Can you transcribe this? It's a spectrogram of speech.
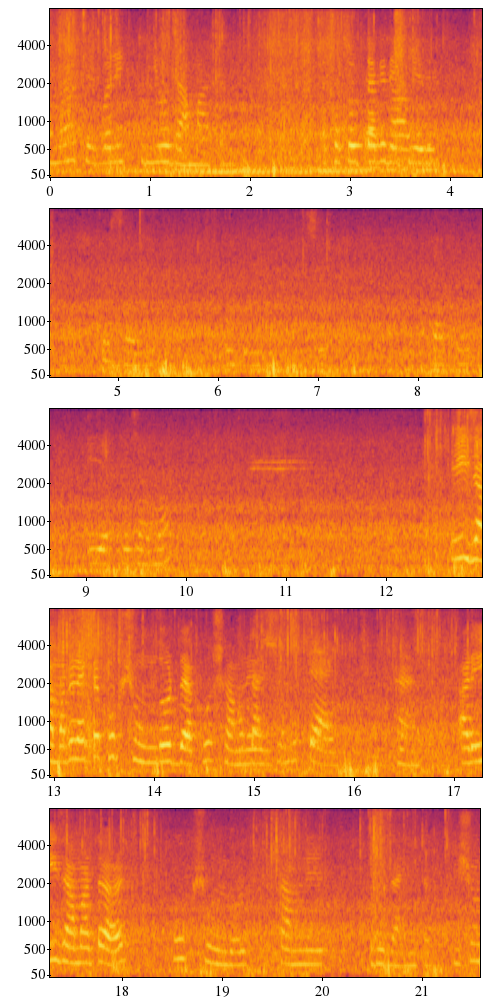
আমার ফেভারিট প্রিয় জামাটা আচ্ছা তোরটাকে দেখিয়ে দে। তো sorry, ওগুলো দিচ্ছি। দেখো এই একটা জামা। এই জামাটার একটা খুব সুন্দর দেখো সামনে। ট্যাগ হ্যাঁ আর এই জামাটার খুব সুন্দর সামনের ডিজাইনটা। ভীষণ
